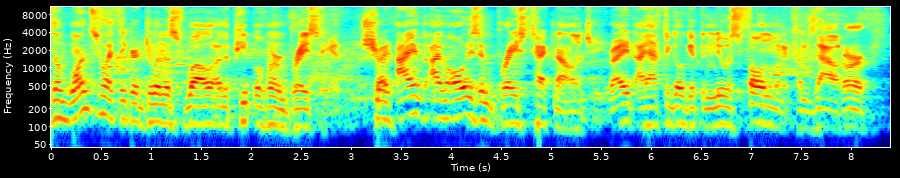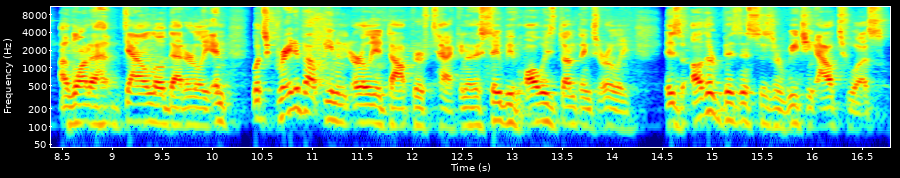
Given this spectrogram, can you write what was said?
the ones who I think are doing this well are the people who are embracing it. Sure. Right? I've, I've always embraced technology, right? I have to go get the newest phone when it comes out, or I want to download that early. And what's great about being an early adopter of tech, and as I say, we've always done things early, is other businesses are reaching out to us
